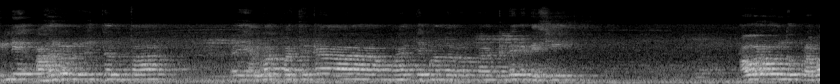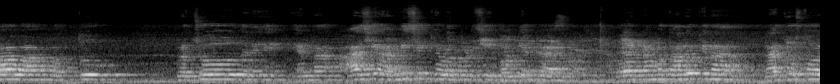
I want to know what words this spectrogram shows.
ಇಲ್ಲಿ ಅರ್ಹರಿದ್ದಂಥ ಎಲ್ಲ ಪತ್ರಿಕಾ ಮಾಧ್ಯಮದವರನ್ನ ಕಡೆಗಣಿಸಿ. ಅವರ ಒಂದು ಪ್ರಭಾವ ಮತ್ತು ಪ್ರಚೋದನೆಯನ್ನು ಆಶೆ ಆಮಿಷಕ್ಕೆ ಒಳಪಡಿಸಿ ಆ, ನಮ್ಮ ತಾಲೂಕಿನ ರಾಜ್ಯೋತ್ಸವ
